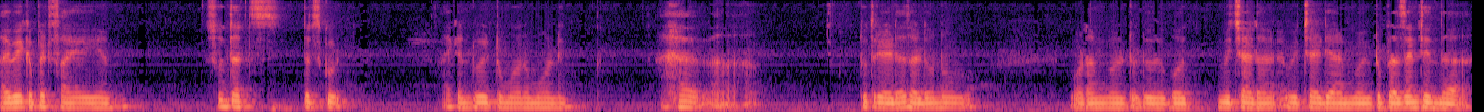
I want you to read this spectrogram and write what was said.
I wake up at 5 a.m so that's that's good. I can do it tomorrow morning. I have uh, two three ideas. I don't know what I'm going to do about which idea which idea I'm going to present in the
